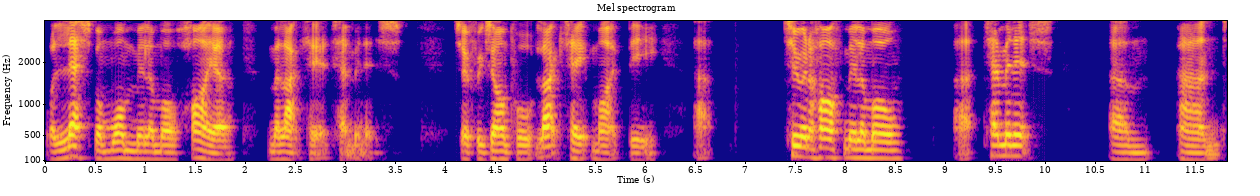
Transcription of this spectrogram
or less than one millimole higher than the lactate at 10 minutes. So for example lactate might be at two and a half millimole at 10 minutes um, and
